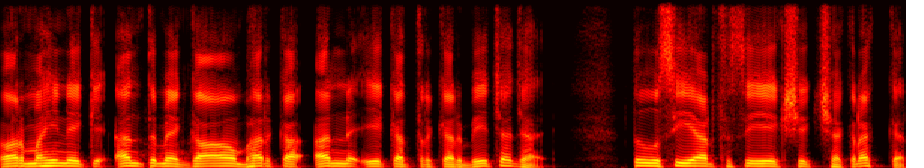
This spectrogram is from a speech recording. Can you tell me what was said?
और महीने के अंत में गाँव भर का अन्न एकत्र कर बेचा जाए तो उसी अर्थ से एक शिक्षक रखकर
